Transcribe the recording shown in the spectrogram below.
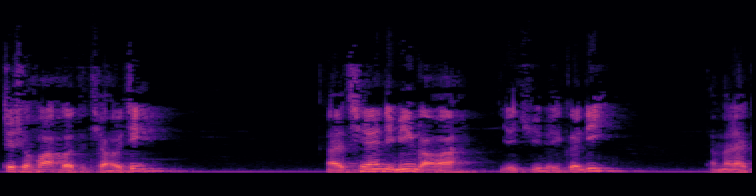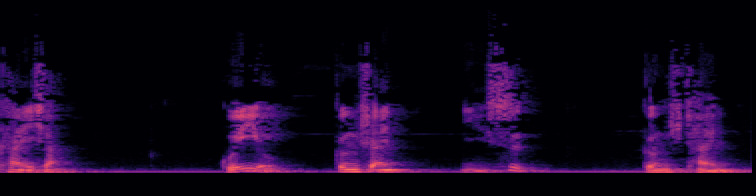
这是化合的条件。啊，千里命稿啊也举了一个例，咱们来看一下。癸酉庚申乙巳庚辰，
